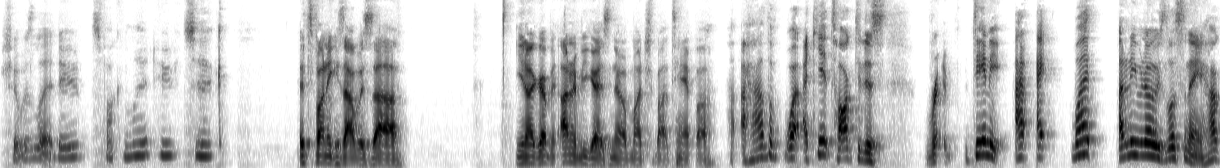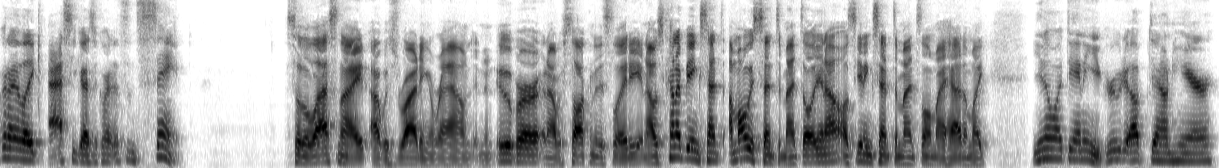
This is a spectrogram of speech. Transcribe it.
Shit was lit, dude. It's fucking lit, dude. It's sick. It's funny because I was, uh, you know, I grew up. I don't know if you guys know much about Tampa. How the what? I can't talk to this, Danny. I, I what? I don't even know who's listening. How could I like ask you guys a question? That's insane. So the last night I was riding around in an Uber and I was talking to this lady and I was kind of being sent. I'm always sentimental, you know. I was getting sentimental in my head. I'm like, you know what, Danny? You grew up down here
